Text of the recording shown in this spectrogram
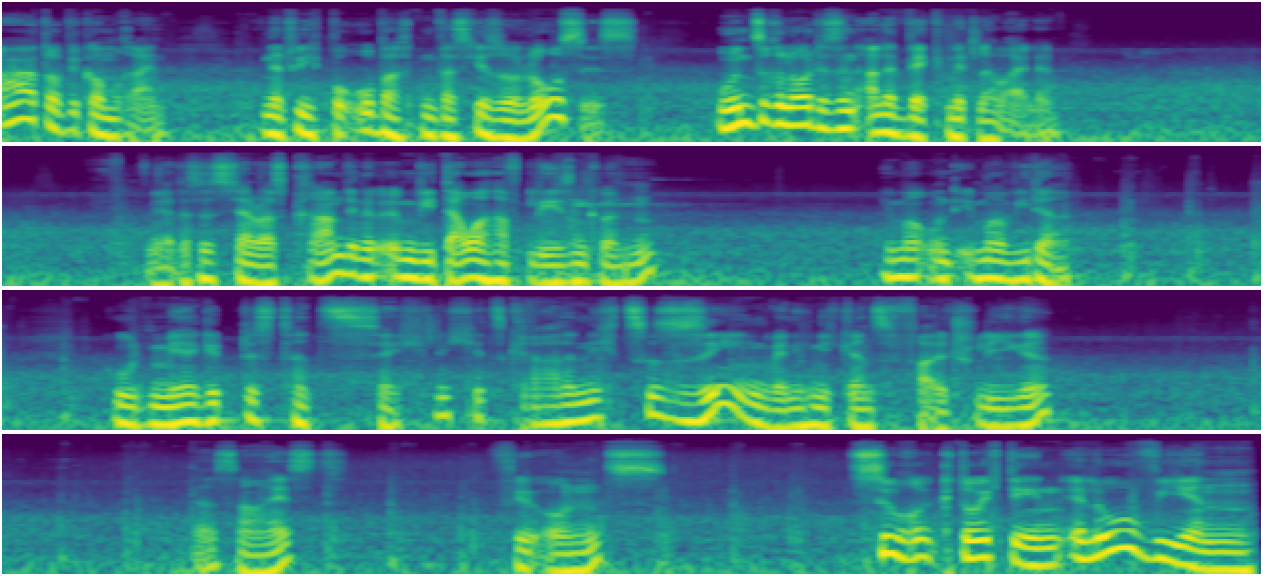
Ah, doch, wir kommen rein. Natürlich beobachten, was hier so los ist. Unsere Leute sind alle weg mittlerweile. Ja, das ist Sarahs Kram, den wir irgendwie dauerhaft lesen können. Immer und immer wieder. Gut, mehr gibt es tatsächlich jetzt gerade nicht zu sehen, wenn ich nicht ganz falsch liege. Das heißt, für uns zurück durch den Illuvien.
